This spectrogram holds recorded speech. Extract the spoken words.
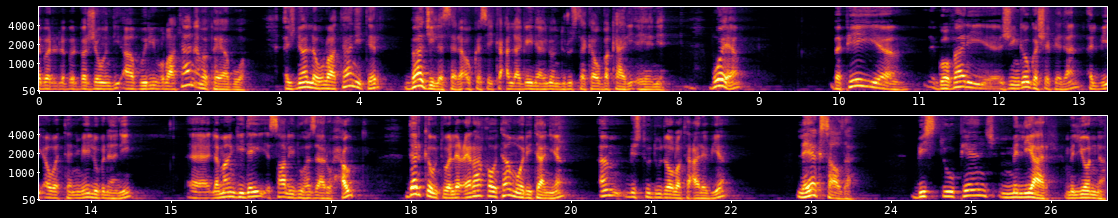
لەبەر لەبەر بەرژەوەندی ئابووری وڵاتان ئەمە پیا بووە ئەجنا لە وڵاتانی تر باجی لەسرە ئەو کەسی کە علاگەی نایلۆن دروستەکە و بەکاری ئەهێنێ بۆیە بە پێی گۆڤاری ژینگە و گەشە پێدان ئەلبی ئەوە تەنمی لوبنانی لە مانگی دەی ساڵی 2010 دەرکەوتووە لە عێراقەوە تا مۆریتانیا ئەم 22 دەوڵەتە عەربیە لە یەک ساڵدا 25 ملیار میلیۆنە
